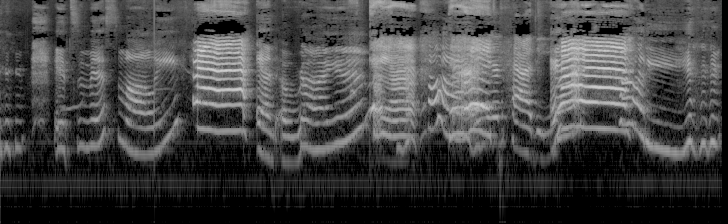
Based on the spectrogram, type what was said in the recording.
it's Miss Molly and Orion. And Hattie. And Hattie.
